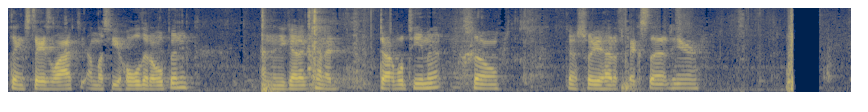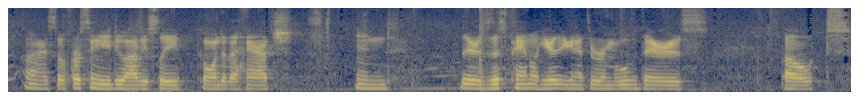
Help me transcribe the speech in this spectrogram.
thing stays locked unless you hold it open, and then you got to kind of double team it. So, I'm going to show you how to fix that here. Alright, so first thing you do, obviously, go into the hatch, and there's this panel here that you're going to have to remove. There's about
